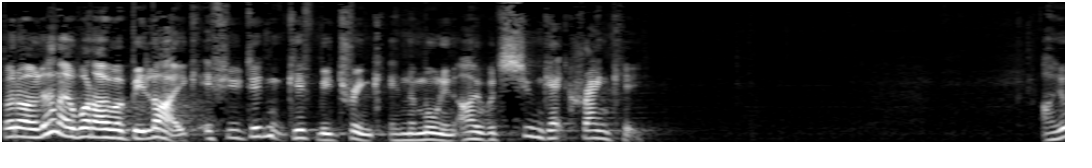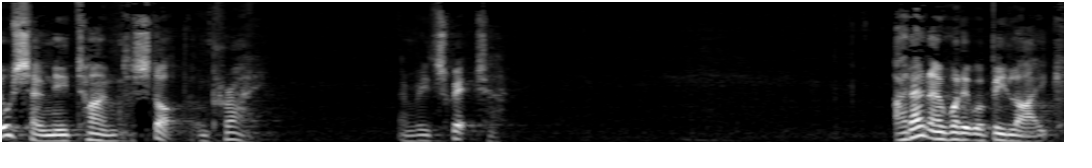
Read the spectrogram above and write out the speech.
But I don't know what I would be like if you didn't give me drink in the morning. I would soon get cranky. I also need time to stop and pray and read scripture. I don't know what it would be like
